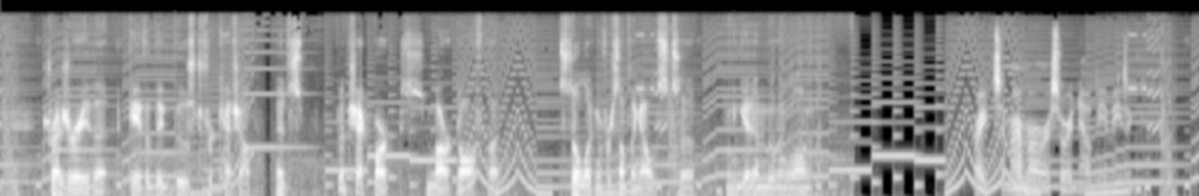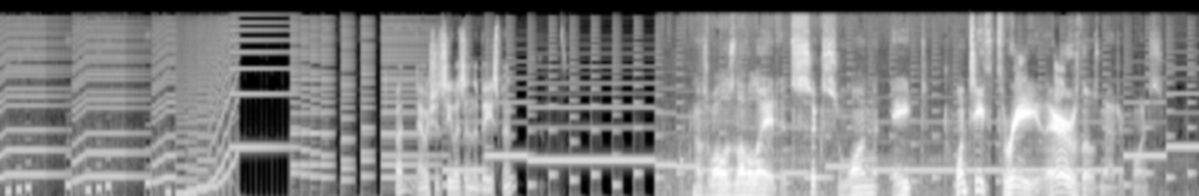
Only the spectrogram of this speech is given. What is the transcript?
treasury that gave a big boost for catch up. It's a check mark's marked off, but still looking for something else to get him moving along. Right, some armor or a sword now would be amazing. But now we should see what's in the basement. As well as level 8. It's 6, 1, 8, 23. There's those magic points.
